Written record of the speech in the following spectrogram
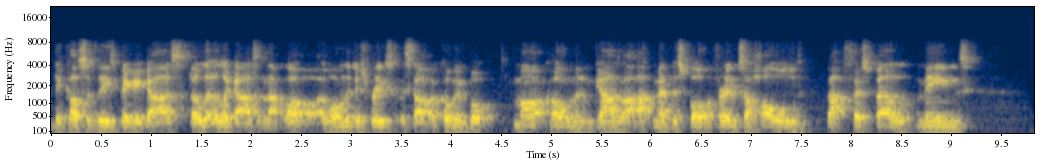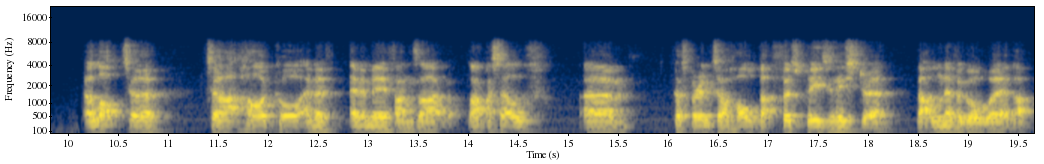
because of these bigger guys, the littler guys and that lot have only just recently started coming. But Mark Coleman, guys like that made the sport, and for him to hold that first belt means a lot to to that hardcore MMA fans like like myself. Um, because for him to hold that first piece of history, that'll never go away. That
